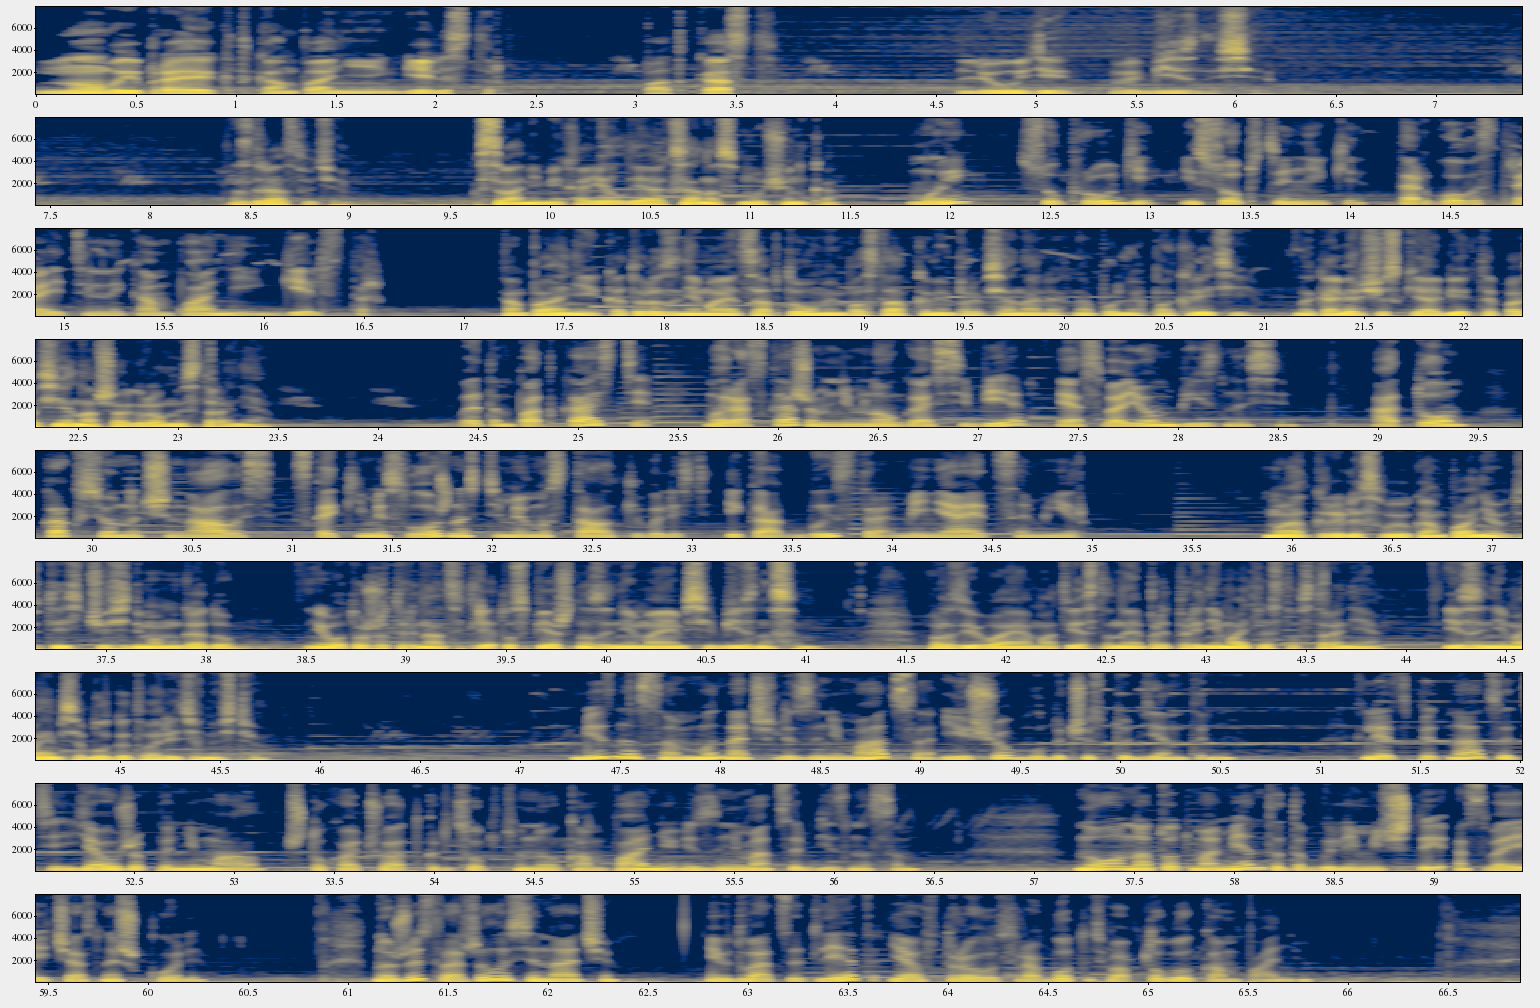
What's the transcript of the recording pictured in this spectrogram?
Новый проект компании Гельстер. Подкаст «Люди в бизнесе». Здравствуйте. С вами Михаил и Оксана Смущенко. Мы – супруги и собственники торгово-строительной компании «Гельстер». Компании, которая занимается оптовыми поставками профессиональных напольных покрытий на коммерческие объекты по всей нашей огромной стране. В этом подкасте мы расскажем немного о себе и о своем бизнесе, о том, как все начиналось, с какими сложностями мы сталкивались и как быстро меняется мир. Мы открыли свою компанию в 2007 году, и вот уже 13 лет успешно занимаемся бизнесом. Развиваем ответственное предпринимательство в стране и занимаемся благотворительностью. Бизнесом мы начали заниматься еще будучи студентами – Лет с 15 я уже понимала, что хочу открыть собственную компанию и заниматься бизнесом. Но на тот момент это были мечты о своей частной школе. Но жизнь сложилась иначе, и в 20 лет я устроилась работать в оптовую компанию.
